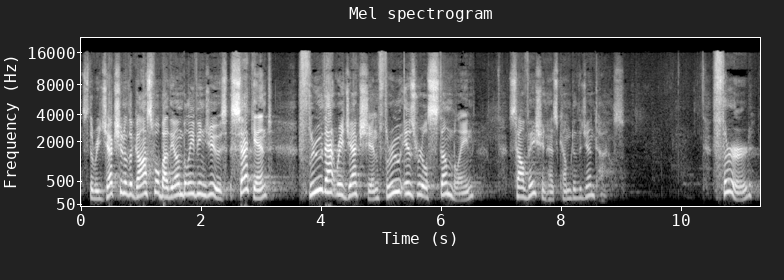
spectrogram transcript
It's the rejection of the gospel by the unbelieving Jews. Second, through that rejection, through Israel's stumbling, salvation has come to the Gentiles. Third,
